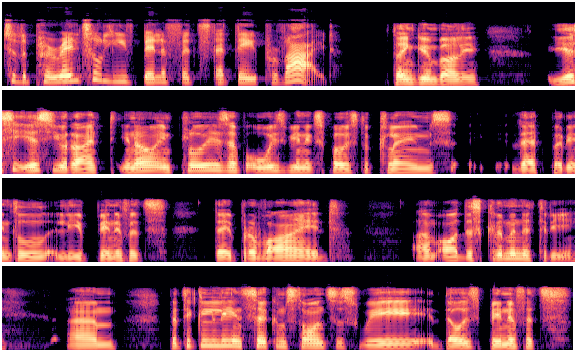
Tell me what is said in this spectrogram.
to the parental leave benefits that they provide? Thank you, Mbali. Yes, yes, you're right. You know, employers have always been exposed to claims that parental leave benefits they provide um, are discriminatory, um, particularly in circumstances where those benefits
